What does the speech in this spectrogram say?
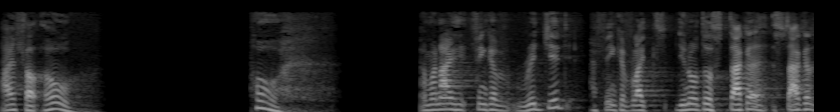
I felt, oh, oh, And when I think of rigid, I think of like, you know, those stagger, stagger,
